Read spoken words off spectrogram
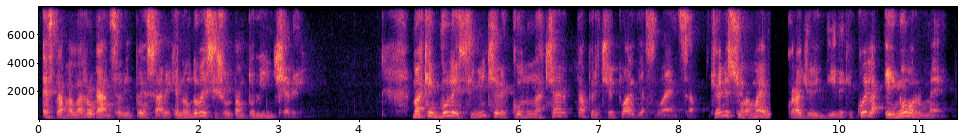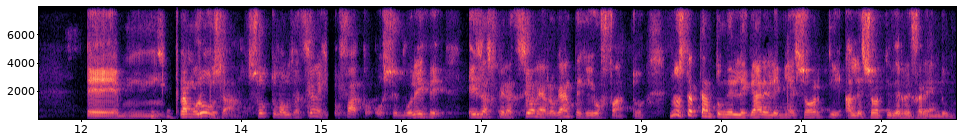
è stata l'arroganza di pensare che non dovessi soltanto vincere, ma che volessi vincere con una certa percentuale di affluenza. Cioè nessuno ha mai avuto il coraggio di dire che quella enorme ehm, clamorosa sottovalutazione che ho fatto, o se volete esasperazione arrogante che ho fatto, non sta tanto nel legare le mie sorti alle sorti del referendum.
